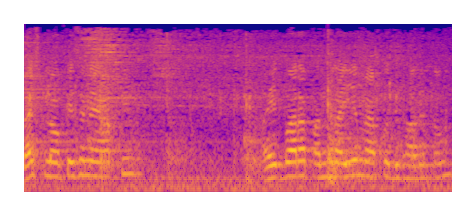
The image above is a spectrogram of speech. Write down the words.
बेस्ट लोकेशन है आपकी। एक बार आप अंदर आइए, मैं आपको दिखा देता हूँ।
